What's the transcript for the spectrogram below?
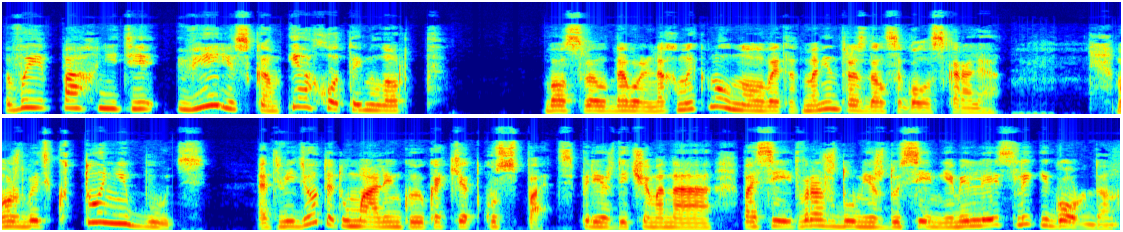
«Вы пахнете вереском и охотой, милорд». Босвелл довольно хмыкнул, но в этот момент раздался голос короля. «Может быть, кто-нибудь отведет эту маленькую кокетку спать, прежде чем она посеет вражду между семьями Лесли и Гордон?»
